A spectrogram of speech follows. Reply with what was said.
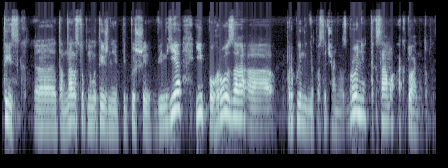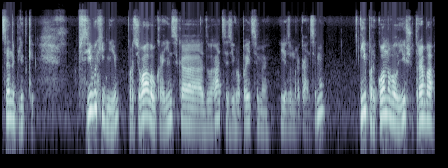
Тиск е, там на наступному тижні підпиши він є, і погроза е, припинення постачання озброєння так само актуальна. Тобто, це не плітки. Всі вихідні працювала українська делегація з європейцями і з американцями, і переконувала їх, що треба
